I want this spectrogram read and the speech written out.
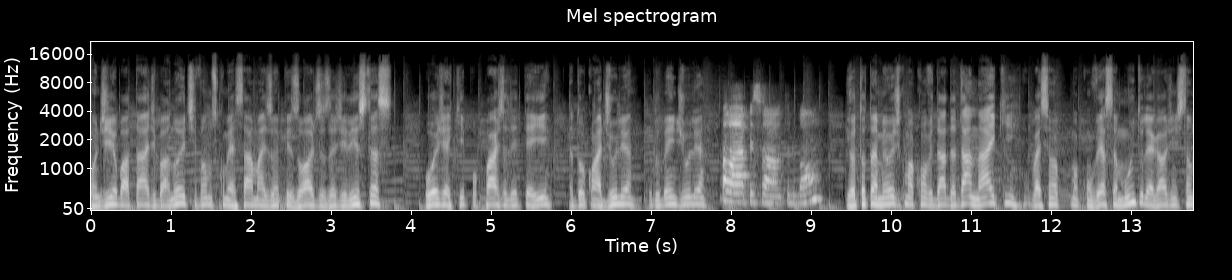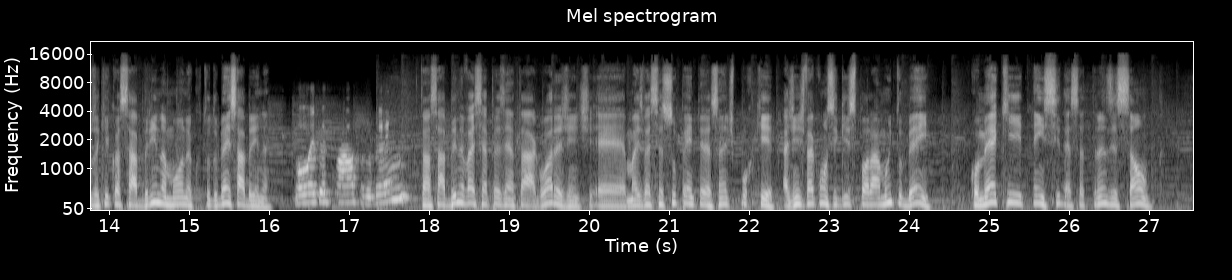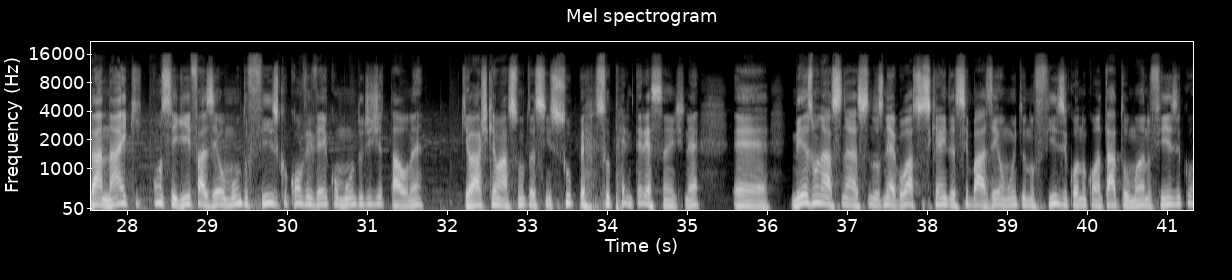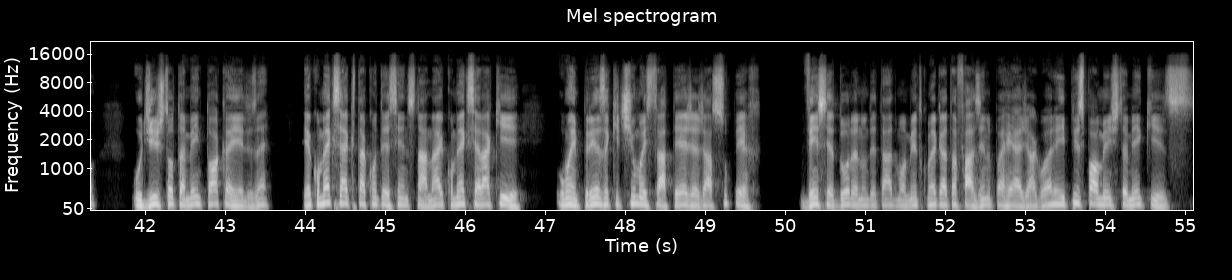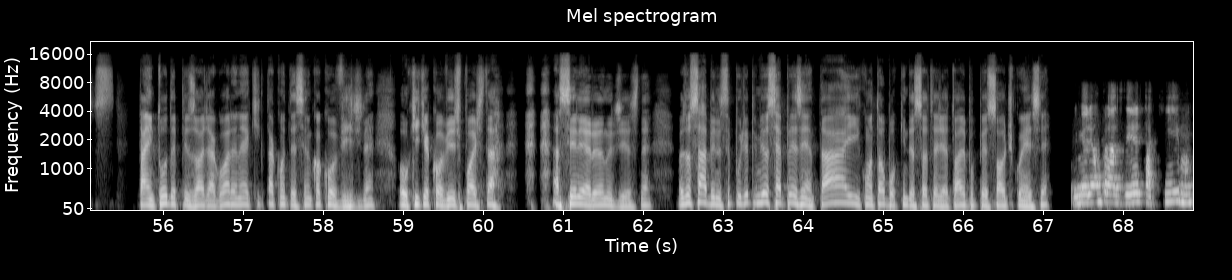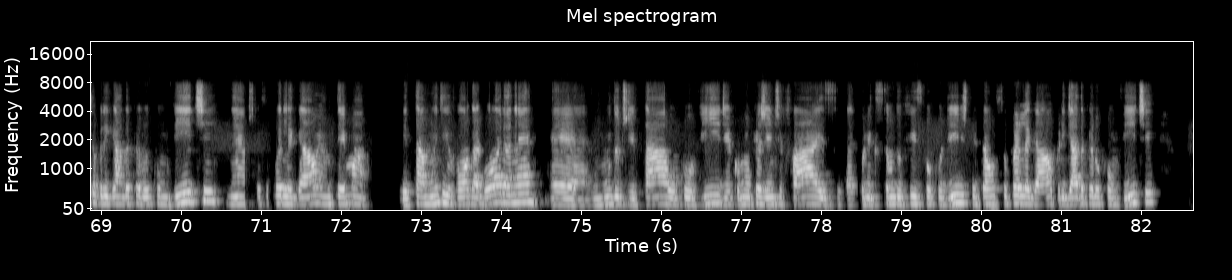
Bom dia, boa tarde, boa noite. Vamos começar mais um episódio dos Agilistas. Hoje aqui por parte da DTI, eu tô com a Júlia. Tudo bem, Júlia? Olá, pessoal, tudo bom? E eu tô também hoje com uma convidada da Nike. Vai ser uma, uma conversa muito legal. A gente estamos aqui com a Sabrina Mônaco. Tudo bem, Sabrina? Oi, pessoal, tudo bem? Então, a Sabrina vai se apresentar agora, gente, é, mas vai ser super interessante porque a gente vai conseguir explorar muito bem como é que tem sido essa transição para a Nike conseguir fazer o mundo físico conviver com o mundo digital, né? Que eu acho que é um assunto assim super, super interessante, né? É, mesmo nas, nas, nos negócios que ainda se baseiam muito no físico ou no contato humano físico, o digital também toca eles, né? E como é que será que está acontecendo isso na Nike? Como é que será que uma empresa que tinha uma estratégia já super vencedora num determinado momento, como é que ela está fazendo para reagir agora? E principalmente também que está em todo episódio agora, né? O que está acontecendo com a Covid, né? Ou o que, que a Covid pode estar acelerando disso, né? Mas eu sabendo, você podia primeiro se apresentar e contar um pouquinho da sua trajetória para o pessoal te conhecer? Primeiro é um prazer estar aqui, muito obrigada pelo convite, né? Acho que foi legal, é um tema que está muito em voga agora, né? É, o mundo digital, o Covid, como que a gente faz, a conexão do físico com o digital, então super legal, obrigada pelo convite.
